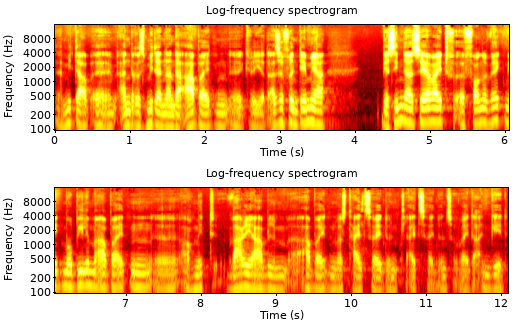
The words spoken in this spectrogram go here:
äh, äh, anderes Miteinanderarbeiten äh, kreiert. Also von dem her, wir sind da sehr weit äh, vorne weg mit mobilem Arbeiten, äh, auch mit variablem Arbeiten, was Teilzeit und Gleitzeit und so weiter angeht.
